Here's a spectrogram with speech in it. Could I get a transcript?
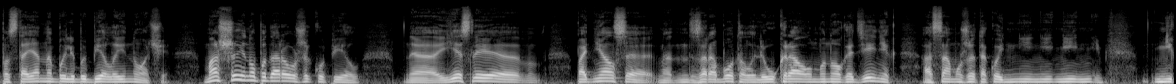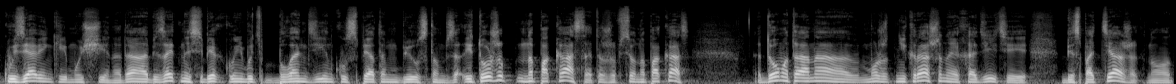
постоянно были бы белые ночи. Машину подороже купил. Э, если поднялся, заработал или украл много денег, а сам уже такой не, не, не, не кузявенький мужчина, да, обязательно себе какую-нибудь блондинку с пятым бюстом. И тоже на показ, это же все на показ. Дома-то она может не крашеная ходить и без подтяжек, но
